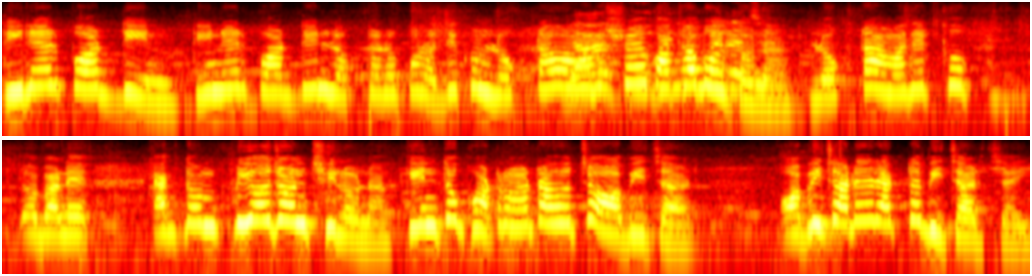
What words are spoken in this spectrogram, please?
দিনের পর দিন দিনের পর দিন লোকটার ওপর দেখুন লোকটাও আমাদের সঙ্গে কথা বলতো না। লোকটা আমাদের খুব মানে একদম প্রিয়জন ছিল না। কিন্তু ঘটনাটা হচ্ছে অবিচার। অবিচারের একটা বিচার চাই।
